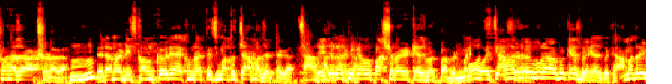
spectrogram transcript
ছয় হাজার আটশো টাকা। এটা আমরা ডিসকাউন্ট করে এখন রাখতেছি মাত্র চার হাজার টাকা এই জায়গা থেকে আবার পাঁচশো টাকা ক্যাশব্যাক পাবেন মানে? ক্যাশব্যাক আমাদের এই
